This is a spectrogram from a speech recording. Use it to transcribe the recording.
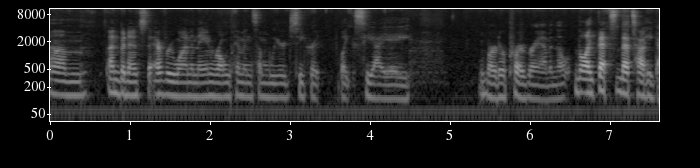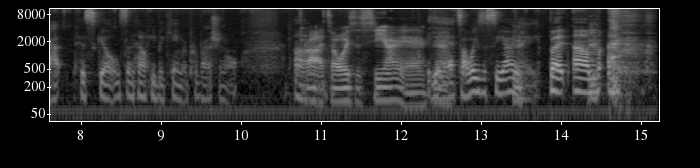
um, unbeknownst to everyone, and they enrolled him in some weird secret like CIA murder program, and the, like that's that's how he got his skills and how he became a professional. Ah, it's always the CIA. Yeah, it's always the CIA. But um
